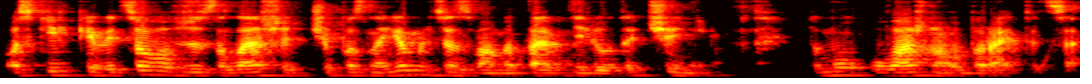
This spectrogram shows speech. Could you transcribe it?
оскільки від цього вже залежить, чи познайомляться з вами певні люди, чи ні. Тому уважно обирайте це.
